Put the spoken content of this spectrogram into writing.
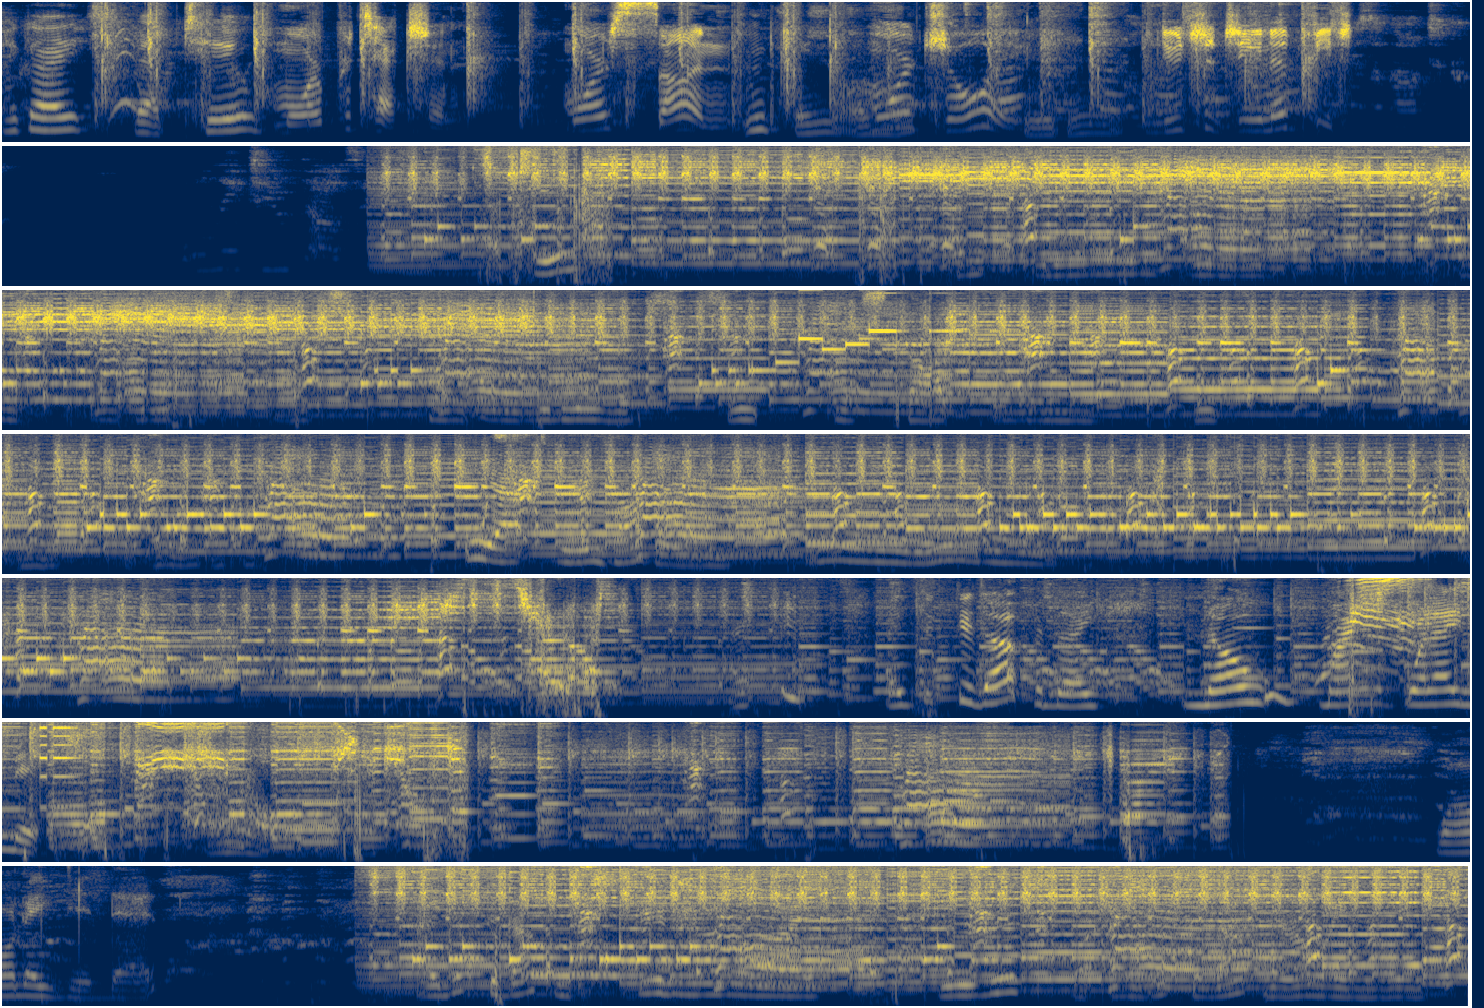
Okay, back two. More protection. More sun. Okay. More joy. Neutrogena Beach. Oh, it up and I know minus what I missed. Well, they did that. I looked it up and figured out how I do this, but I looked it up now I know.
